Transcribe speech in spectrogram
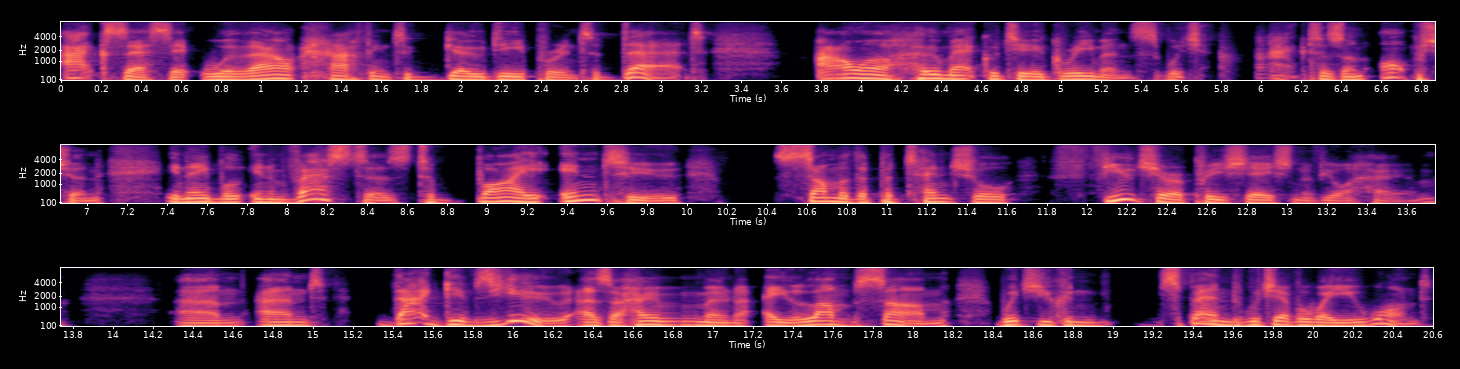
access it without having to go deeper into debt, our home equity agreements, which act as an option, enable investors to buy into some of the potential future appreciation of your home. Um, and that gives you, as a homeowner, a lump sum which you can spend whichever way you want,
